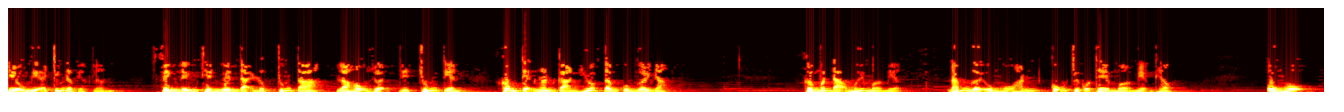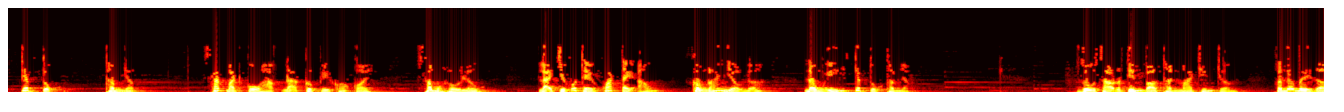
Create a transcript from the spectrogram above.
Hiểu nghĩa chính là việc lớn. Sinh linh thiên nguyên đại lục chúng ta Là hậu duệ chúng tiền, Không tiện ngăn cản hiếu tâm của người nhà. Khương Vấn Đạo mới mở miệng, Đám người ủng hộ hắn cũng chỉ có thể mở miệng theo. Ủng hộ, tiếp tục, thâm nhập. Sắc mặt cổ hạc đã cực kỳ khó coi. Sau một hồi lâu, lại chỉ có thể khoát tay áo, không nói nhiều nữa, đồng ý tiếp tục thâm nhập. Dù sao đã tiến vào thần ma chiến trường, hơn nữa bây giờ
